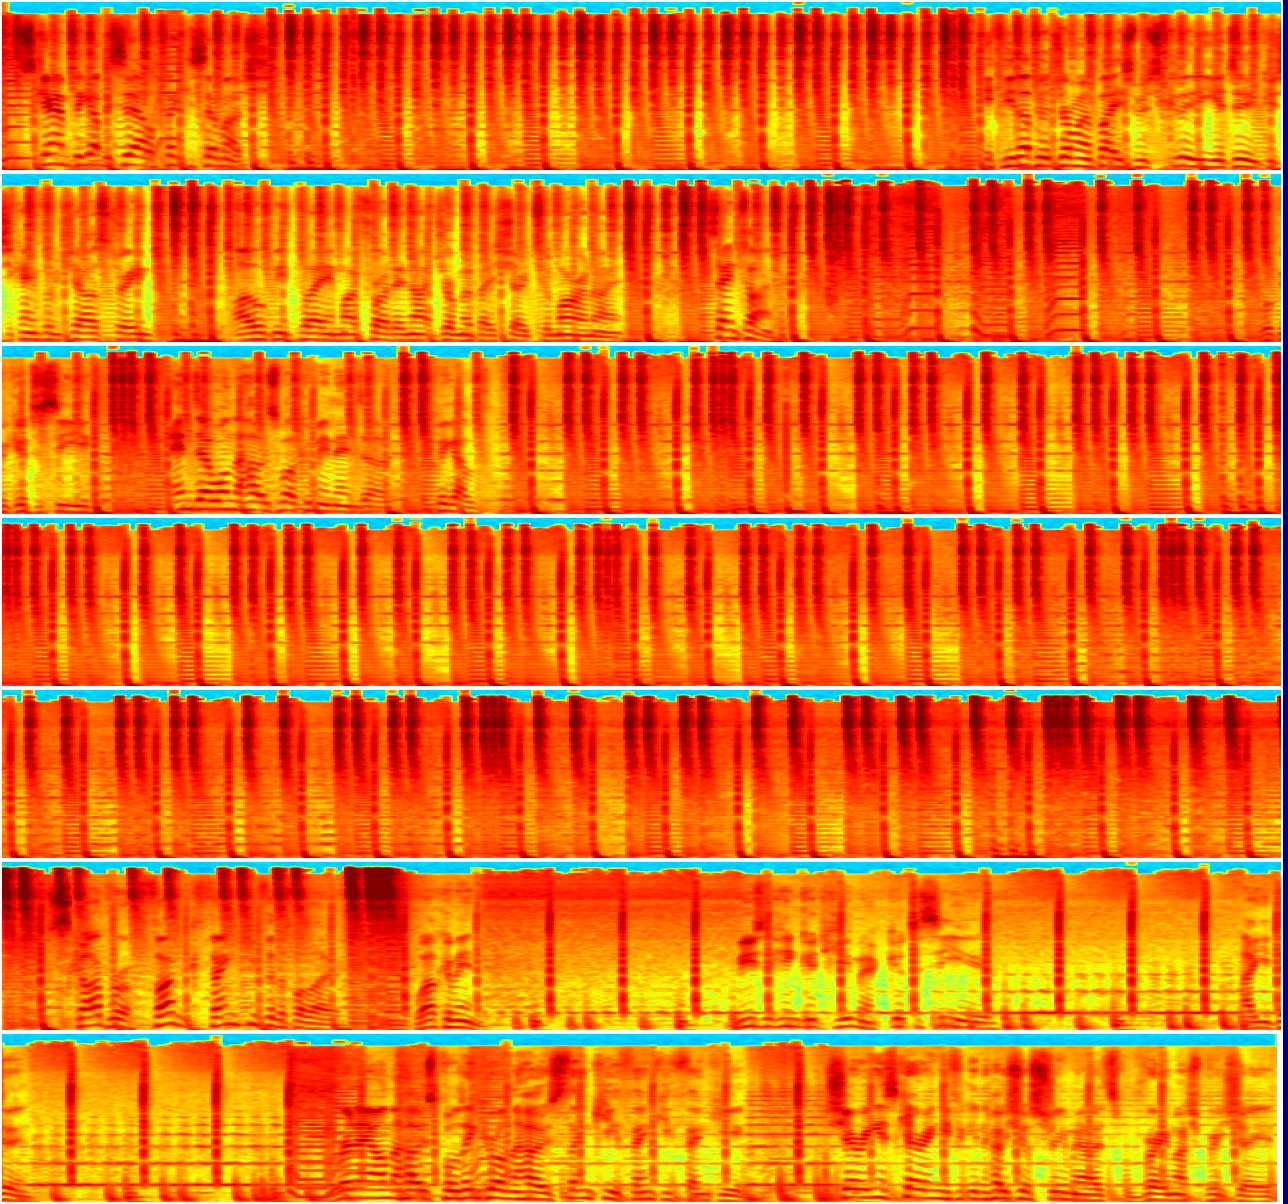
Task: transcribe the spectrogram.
Scam, big up yourself. Thank you so much. If you love your drum and bass, which clearly you do because you came from Shah Stream, I will be playing my Friday night drum and bass show tomorrow night. Same time. We'll be good to see you. Endo on the host. Welcome in, Endo. Big up. Scarborough Funk, thank you for the follow. Welcome in. Music in good humor. Good to see you. How you doing? Renee on the host, Paul Linker on the host. Thank you, thank you, thank you. Sharing is caring. If you can host your stream out, it's very much appreciated.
